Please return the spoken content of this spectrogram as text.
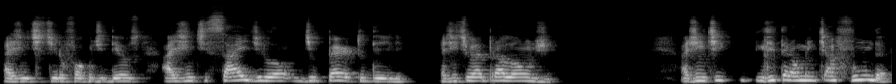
a gente tira o foco de Deus, a gente sai de, de perto dele, a gente vai para longe. A gente literalmente afunda,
